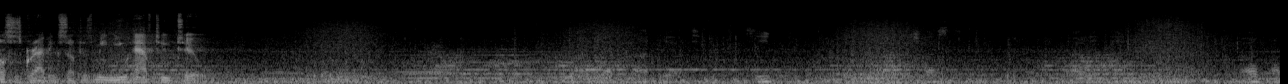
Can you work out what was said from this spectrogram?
Else is grabbing stuff doesn't mean you have to, too. Not yet. See? Chest. Right in there. Okay.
